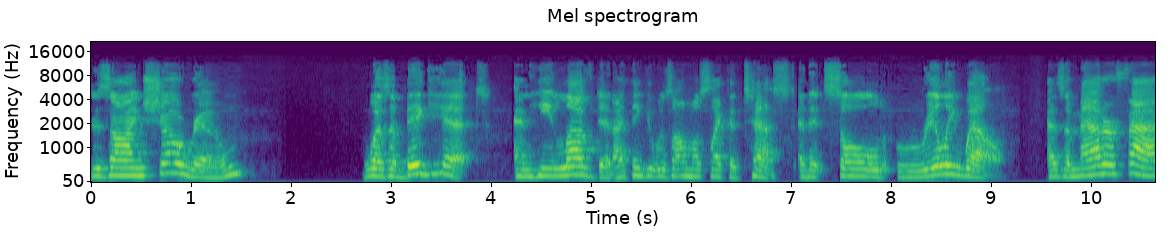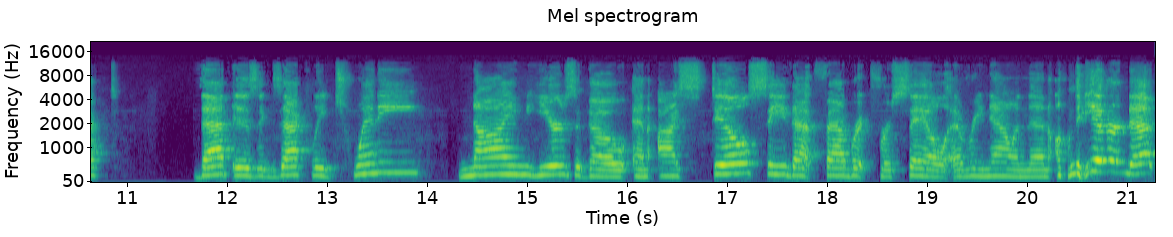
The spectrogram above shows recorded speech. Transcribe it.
design showroom was a big hit and he loved it. I think it was almost like a test and it sold really well. As a matter of fact, that is exactly 29 years ago and I still see that fabric for sale every now and then on the internet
